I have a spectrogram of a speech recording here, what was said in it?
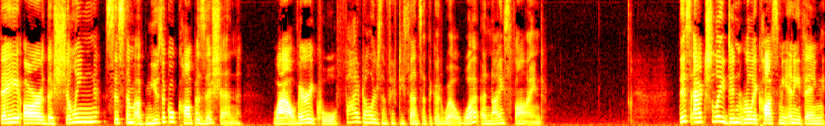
They are the Schilling System of Musical Composition. Wow, very cool. $5.50 at the Goodwill. What a nice find. This actually didn't really cost me anything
